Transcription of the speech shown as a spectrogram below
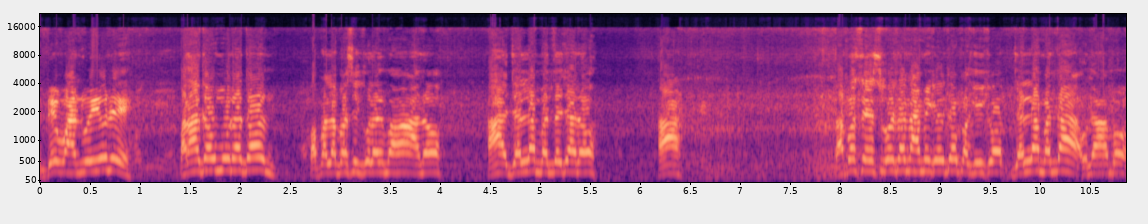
Hindi, one way yun eh. Para daw muna doon. Papalabasin ko lang yung mga ano. Ha, dyan lang, banda dyan, oh. Ha? Tapos escort na namin kayo doon pag-ikot. Dyan lang, banda. Unahan mo.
